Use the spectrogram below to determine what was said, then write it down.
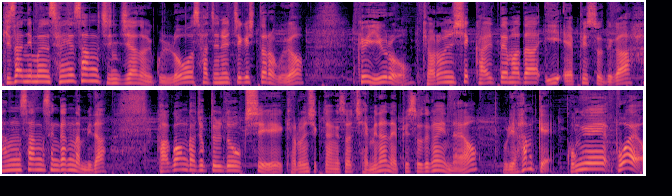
기사님은 세상 진지한 얼굴로 사진을 찍으시더라고요. 그 이후로 결혼식 갈 때마다 이 에피소드가 항상 생각납니다. 가광 가족들도 혹시 결혼식장에서 재미난 에피소드가 있나요? 우리 함께 공유해 보아요.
